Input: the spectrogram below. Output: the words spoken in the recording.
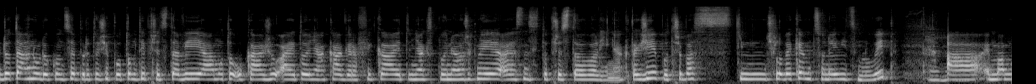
dotáhnout do konce, protože potom ty představy, já mu to ukážu a je to nějaká grafika, je to nějak spojené a řekne, a já jsem si to představoval jinak. Takže je potřeba s tím člověkem co nejvíc mluvit mm-hmm. a mám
